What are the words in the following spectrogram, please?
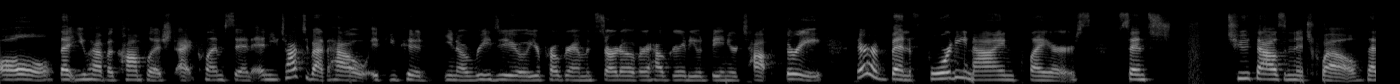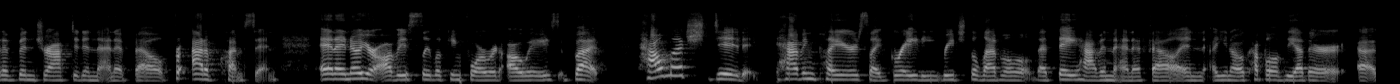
all that you have accomplished at Clemson. And you talked about how if you could, you know, redo your program and start over, how Grady would be in your top three. There have been 49 players since 2012 that have been drafted in the NFL for, out of Clemson. And I know you're obviously looking forward always, but how much did having players like Grady reach the level that they have in the NFL and uh, you know a couple of the other uh,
